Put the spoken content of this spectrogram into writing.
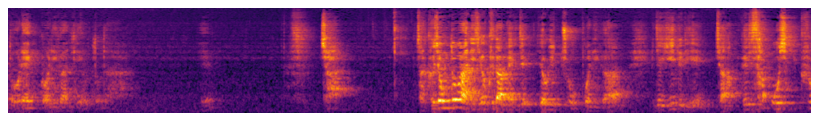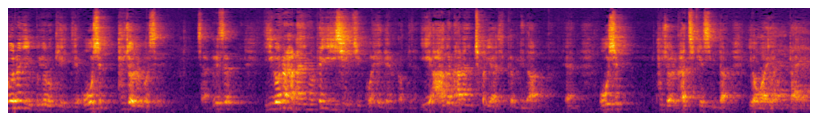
노랫거리가 되었도다. 예? 자, 자, 그 정도가 아니죠. 그 다음에 이제 여기 쭉 보니까 이제 이들이 자, 그 50, 그거는 이렇게 이제 59절을 보세요. 자, 그래서 이거는 하나님 앞에 이실 짓고 해야 되는 겁니다. 이 악은 하나님 처리하실 겁니다. 예? 59절 같이 읽겠습니다. 여호와여 나의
